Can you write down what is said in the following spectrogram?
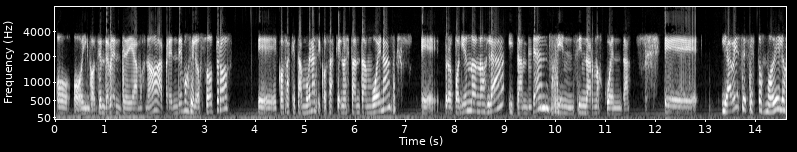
o, inconscientemente, digamos, ¿no? Aprendemos de los otros cosas que están buenas y cosas que no están tan buenas, proponiéndonosla y también sin, sin darnos cuenta. Eh, y a veces estos modelos,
